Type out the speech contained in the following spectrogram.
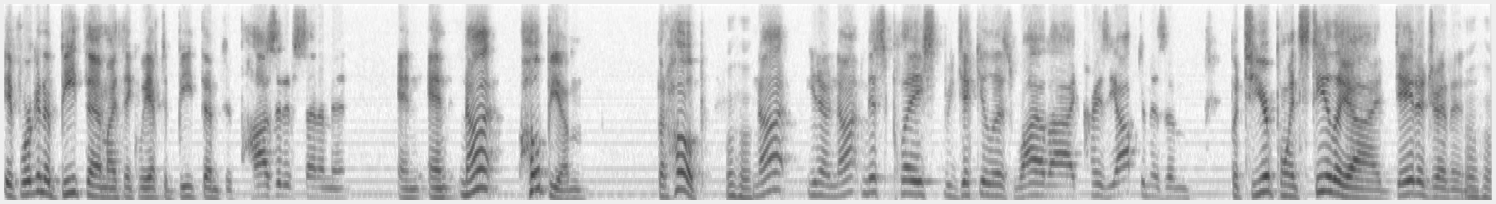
if we're going to beat them, I think we have to beat them through positive sentiment and and not hopium, but hope. Mm-hmm. Not you know not misplaced, ridiculous, wild-eyed, crazy optimism, but to your point, steely-eyed, data-driven mm-hmm.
